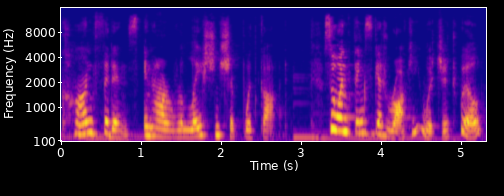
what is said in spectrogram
confidence in our relationship with God. So when things get rocky, which it will,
